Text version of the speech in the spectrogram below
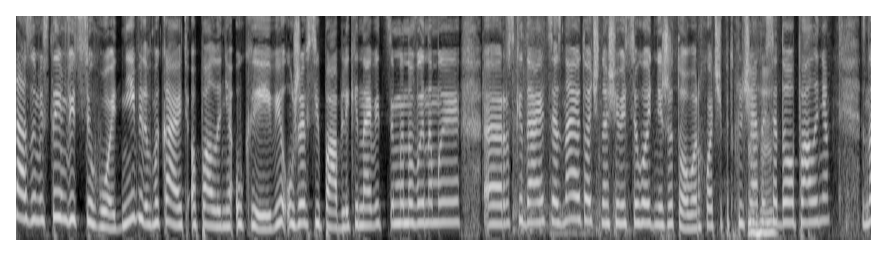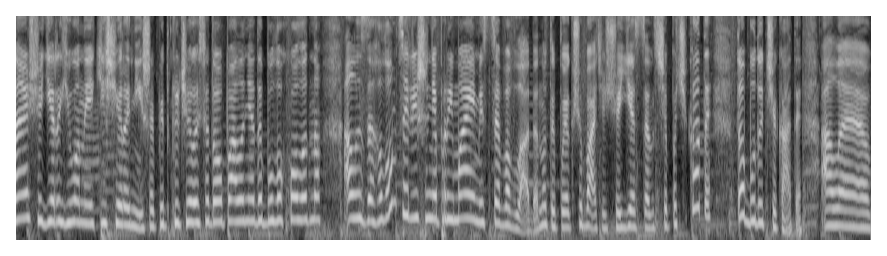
разом із тим від сьогодні від- вмикають опалення у Києві. Уже всі пабліки навіть цими новинами е, розкидаються. Знаю точно, що від сьогодні Житомир хоче підключатися до опалення. Знаю, що є регіони, які ще раніше підключилися до опалення, де було холодно. Але загалом це рішення приймає місцева влада. Ну, типу, якщо бачать, що є сенс ще почекати, то будуть чекати. Але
